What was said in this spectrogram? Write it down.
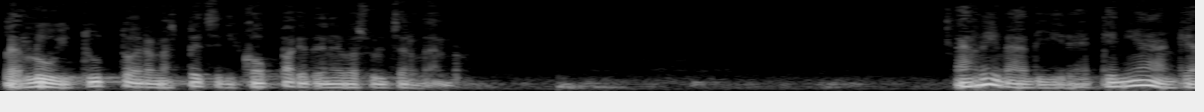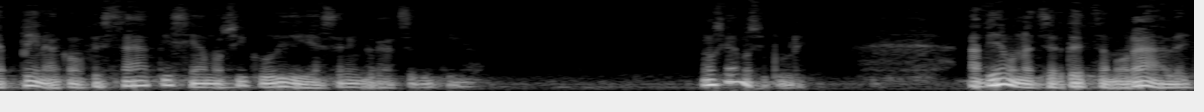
Per lui tutto era una specie di coppa che teneva sul cervello. Arriva a dire che neanche appena confessati siamo sicuri di essere in grazia di Dio. Non siamo sicuri. Abbiamo una certezza morale,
